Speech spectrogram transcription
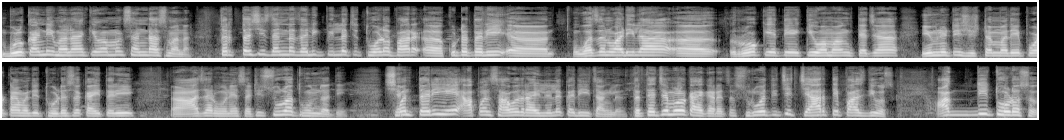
बुळकांडी म्हणा किंवा मग संडास म्हणा. तर तशी संडास झाली पिल्लाचे थोडंफार कुठंतरी वजनवाढीला रोग येते किंवा मग त्याच्या इम्युनिटी सिस्टममध्ये पोटामध्ये थोडंसं काहीतरी आजार होण्यासाठी सुरुवात होऊन जाते. पण तरीही आपण सावध राहिलेलं कधीही चांगलं. तर त्याच्यामुळं काय करायचं? सुरुवातीचे चार ते पाच दिवस अगदी थोडंसं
